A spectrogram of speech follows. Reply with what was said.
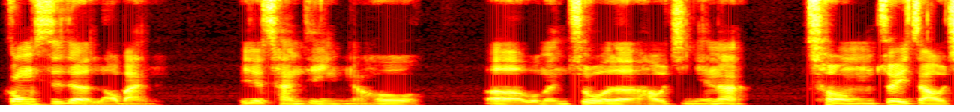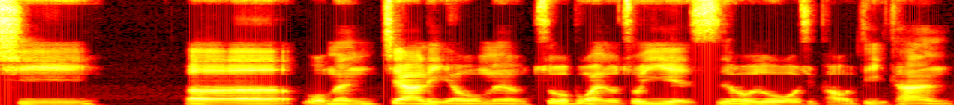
公司的老板，一些餐厅，然后呃，我们做了好几年了。从最早期，呃，我们家里有我们有做，不管说做夜市，或者说我去跑地摊。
